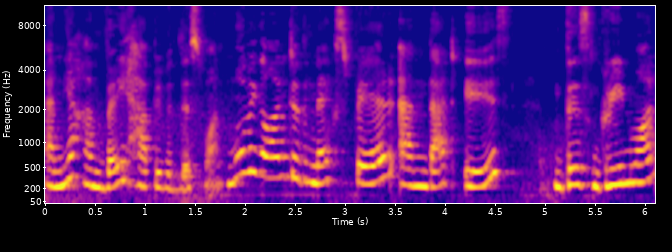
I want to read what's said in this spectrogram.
And yeah i'm very happy with this one. Moving on to the next pair and that is this green one.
